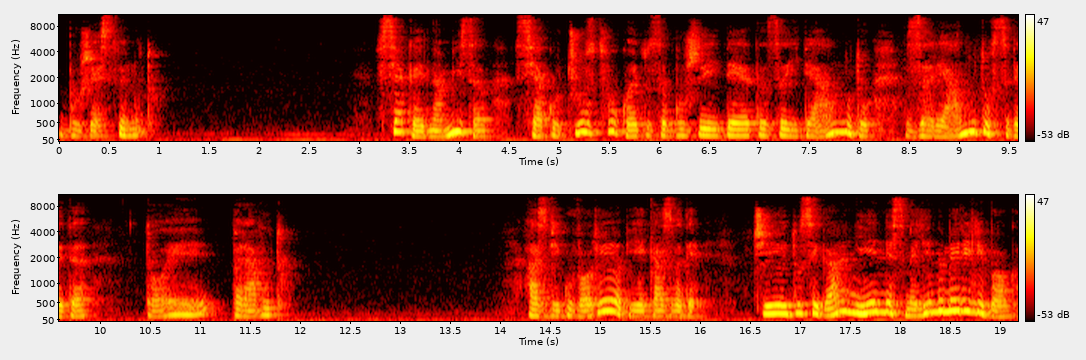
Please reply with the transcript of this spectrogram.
божественото. Всяка една мисъл, всяко чувство, което събужда идеята за идеалното, за реалното в света, то е правото. Аз ви говоря, а вие казвате, че до сега ние не сме ли намерили Бога?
